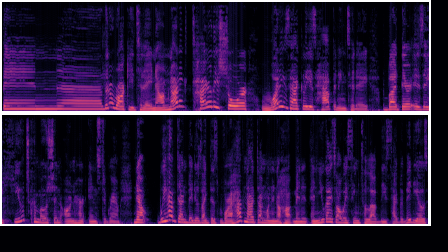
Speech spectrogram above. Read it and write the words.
been uh, a little rocky today. Now, I'm not entirely sure what exactly is happening today, but there is a huge commotion on her Instagram. Now, we have done videos like this before. I have not done one in a hot minute, and you guys always seem to love these type of videos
